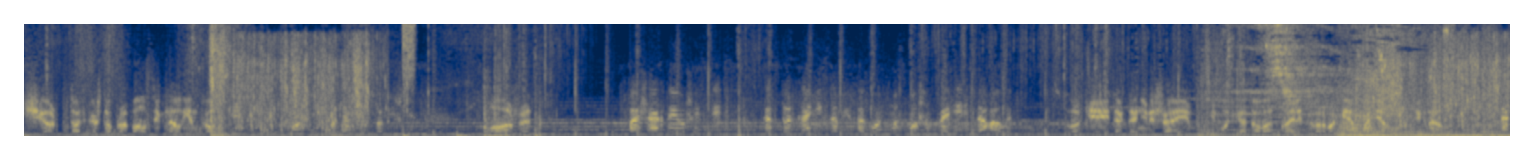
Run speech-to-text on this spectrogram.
Черт, только что пропал сигнал Янковский. Может, подожди побежден? Может. Пожарные уже здесь. Как только они забьют огонь, мы сможем проверить завалы. Окей, тогда не мешаем. И будь готова отправиться в Армахем по первому сигналу. Так,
